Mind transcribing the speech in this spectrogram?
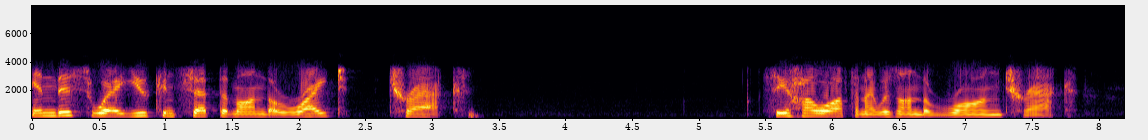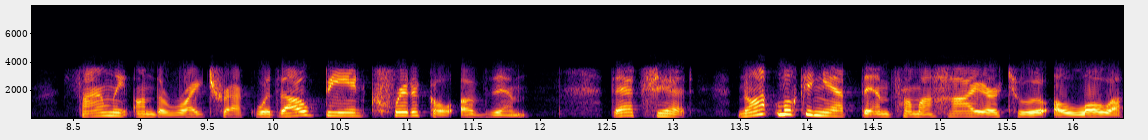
In this way, you can set them on the right track. See how often I was on the wrong track finally on the right track without being critical of them. That's it. Not looking at them from a higher to a lower,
